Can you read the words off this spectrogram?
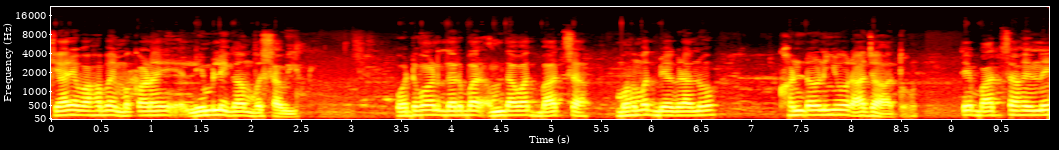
ત્યારે વાહાભાઈ મકવાણાએ લીંબલી ગામ વસાવ્યું. વઢવાણ દરબાર અમદાવાદ બાદશાહ મોહમ્મદ બેગડાનો ખંડણીયો રાજા હતો. તે બાદશાહને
